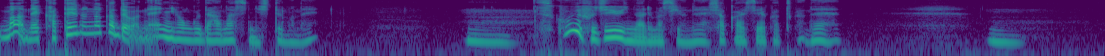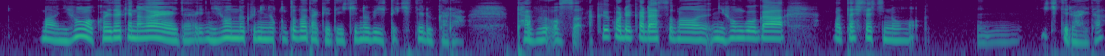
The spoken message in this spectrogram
まあね家庭の中ではね日本語で話すにしてもね。うんすごい不自由になりますよね社会生活がね。うん、まあ日本はこれだけ長い間日本の国の言葉だけで生き延びてきてるから多分おそらくこれからその日本語が私たちの、うん、生きてる間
